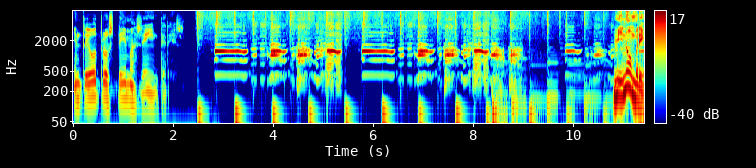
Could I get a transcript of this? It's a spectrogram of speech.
entre otros temas de interés. Mi nombre,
